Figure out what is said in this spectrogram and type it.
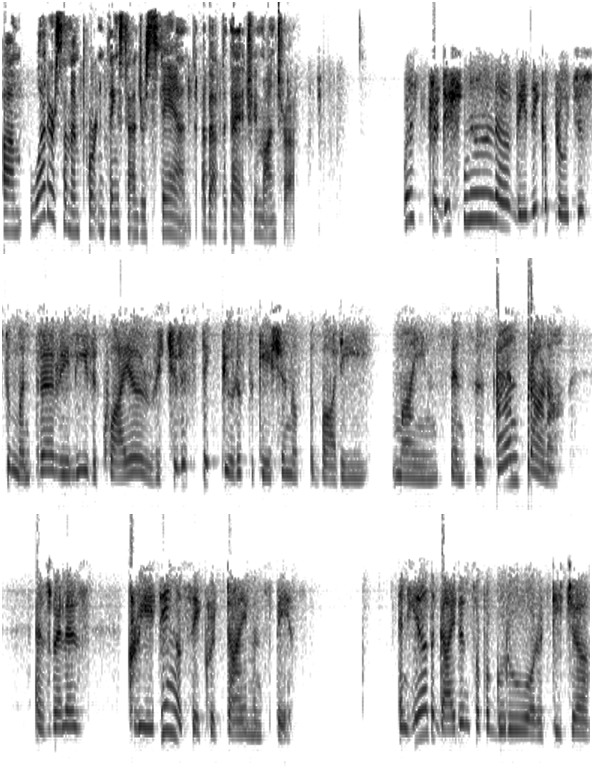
um, what are some important things to understand about the Gayatri mantra? Well, traditional uh, Vedic approaches to mantra really require ritualistic purification of the body, mind, senses, and prana, as well as creating a sacred time and space. And here the guidance of a guru or a teacher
